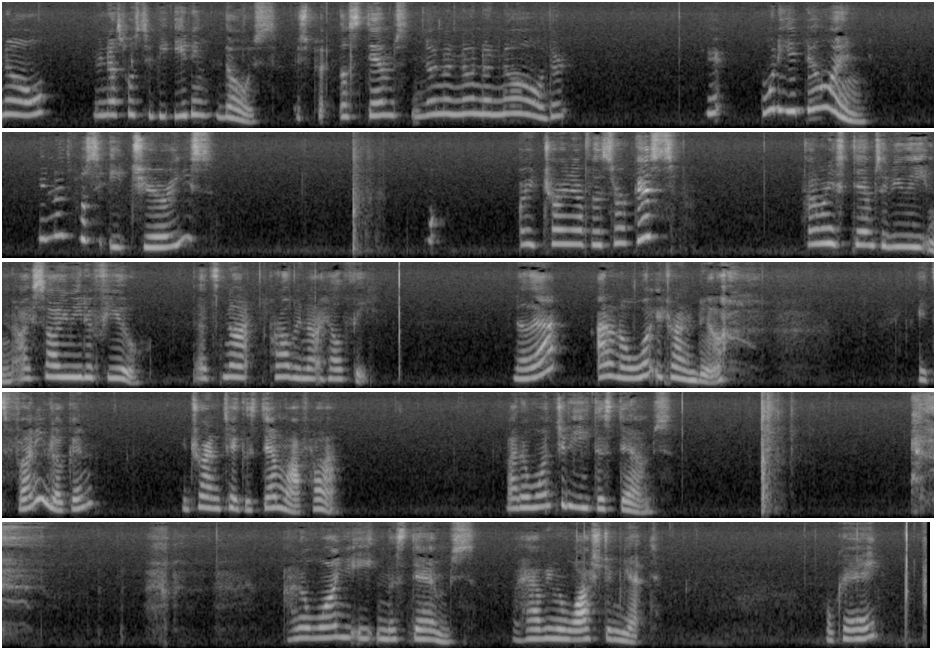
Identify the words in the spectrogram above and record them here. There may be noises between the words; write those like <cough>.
No, you're not supposed to be eating those. Those stems. No, no, no, no, no. They're. You're, what are you doing? You're not supposed to eat cherries. What? Are you trying out for the circus? How many stems have you eaten? I saw you eat a few. That's not probably not healthy. Now that I don't know what you're trying to do. <laughs> it's funny looking. You're trying to take the stem off, huh? I don't want you to eat the stems. <laughs> I don't want you eating the stems. I haven't even washed them yet. Okay?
